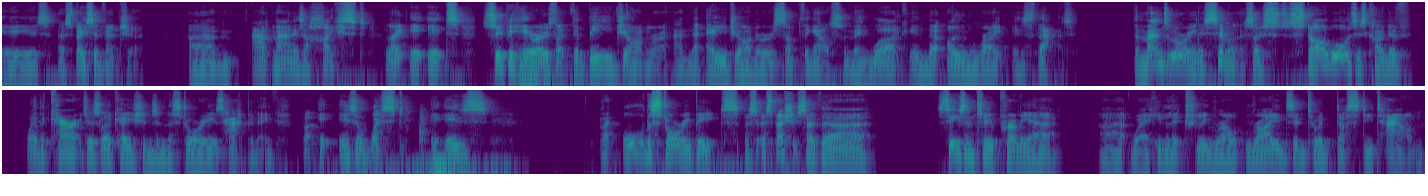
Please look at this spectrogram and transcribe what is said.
is a space adventure. Um, Ant Man is a heist. Like it, it's superheroes like the B genre and the A genre is something else, and they work in their own right as that. The Mandalorian is similar. So Star Wars is kind of where the characters, locations, and the story is happening, but it is a west. It is like all the story beats, especially so the season two premiere uh, where he literally ro- rides into a dusty town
